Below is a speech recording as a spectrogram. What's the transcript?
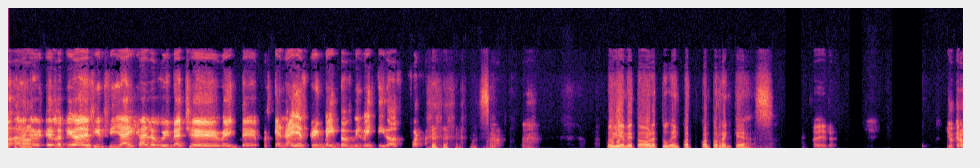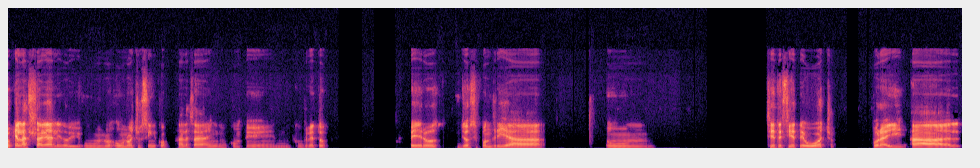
Ajá. Es lo que iba a decir, si ya hay Halloween H20, pues que no hay Scream 20 2022, por favor. Muy bien, Beto, ahora tú, ¿en cuánto, cuánto ranqueas? A ver. Yo creo que a la saga le doy un, un 8.5 a la saga en concreto. Pero yo sí pondría un 7.7 u 8 por ahí al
